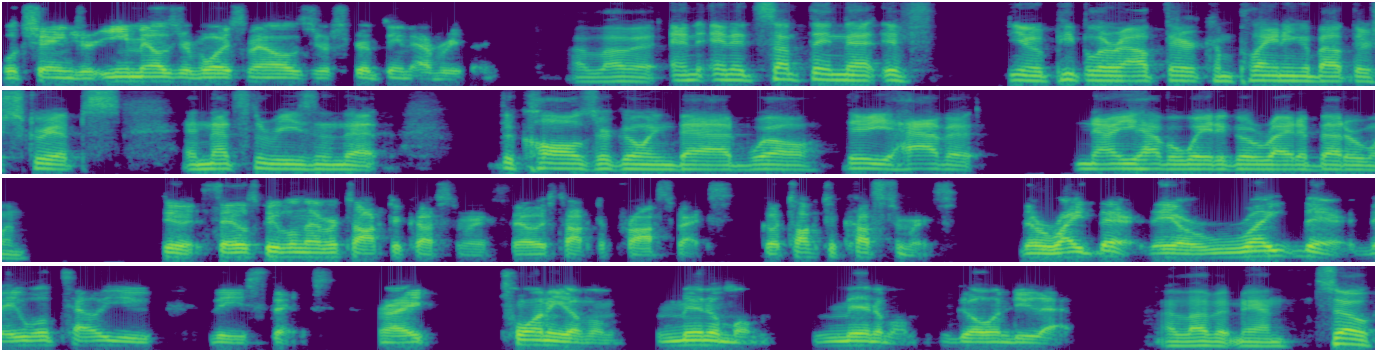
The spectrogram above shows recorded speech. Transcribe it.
Will change your emails, your voicemails, your scripting, everything. I love it. And and it's something that if you know people are out there complaining about their scripts and that's the reason that the calls are going bad, well, there you have it. Now you have a way to go write a better one. Do it. Salespeople never talk to customers. They always talk to prospects. Go talk to customers. They're right there. They are right there. They will tell you these things, right? 20 of them, minimum, minimum. Go and do that. I love it, man. So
